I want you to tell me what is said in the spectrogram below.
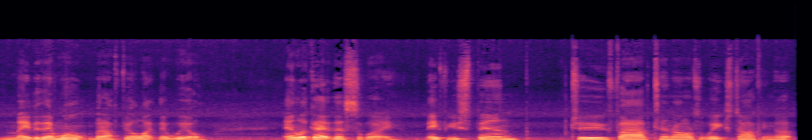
Maybe they won't, but I feel like they will. And look at it this way. If you spend two, five, ten dollars a week stocking up,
